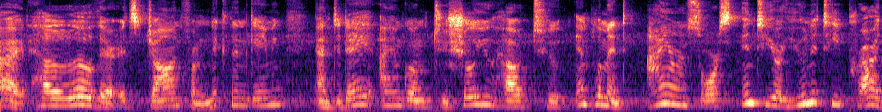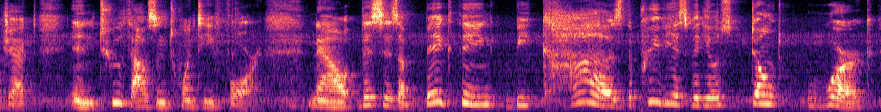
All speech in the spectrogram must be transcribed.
Alright, hello there, it's John from Nichathan Gaming, and today I am going to show you how to implement Iron Source into your Unity project in 2024. Now, this is a big thing because the previous videos don't work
